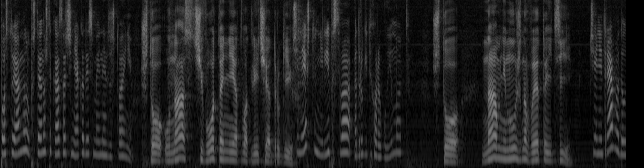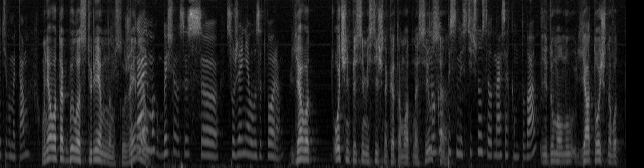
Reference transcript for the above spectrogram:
Постоянно, постоянно ще казва, че някъде сме недостойни. что у нас чего-то нет, в отличие от других, Че нещо ни липсва, а другите хора го имат. что нам не нужно в это идти. Че не трябва да отиваме там. У меня вот так было с тюремным Така служением. имах, беше с а, служение в затвора. Я вот очень пессимистично к этому Много относился песимистично се отнасях към това. и думал, ну я точно вот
